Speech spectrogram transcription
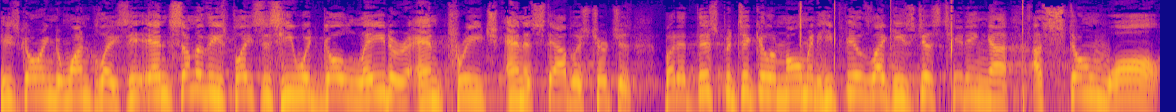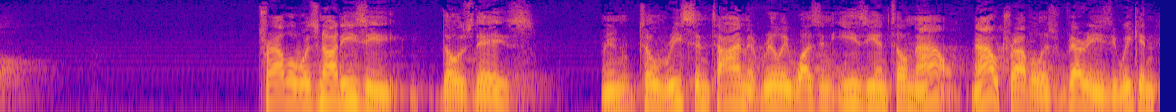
He's going to one place. And some of these places he would go later and preach and establish churches. But at this particular moment, he feels like he's just hitting a, a stone wall. Travel was not easy those days. I mean, until recent time, it really wasn't easy until now. Now travel is very easy. We can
